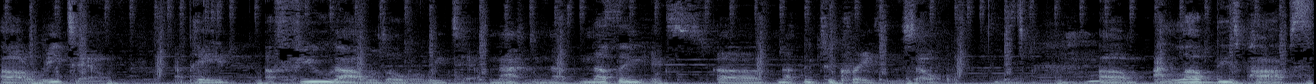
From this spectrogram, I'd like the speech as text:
uh, retail. I paid a few dollars over retail, not, not nothing, ex, uh, nothing too crazy. So um, I love these pops.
